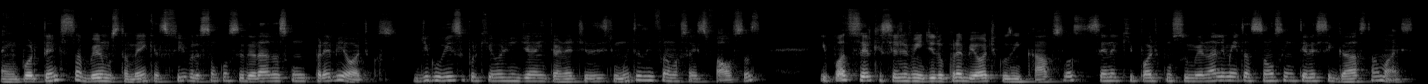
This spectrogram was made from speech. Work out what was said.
É importante sabermos também que as fibras são consideradas como prebióticos. Digo isso porque hoje em dia na internet existem muitas informações falsas e pode ser que seja vendido prebióticos em cápsulas, sendo que pode consumir na alimentação sem ter esse gasto a mais.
